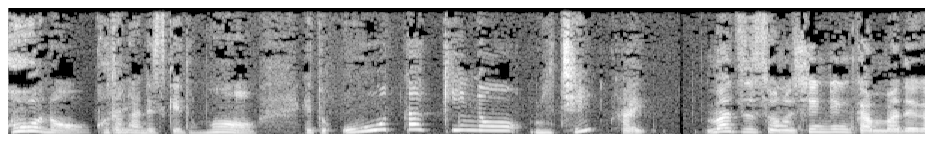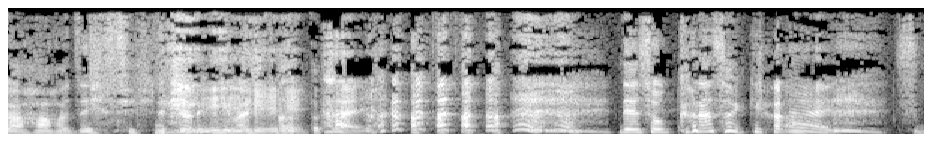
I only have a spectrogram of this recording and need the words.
方のことなんですけれども、えっと大滝の道？はい。まずその森林館までが母ぜいぜいしながら行きました。はい。でそっから先は、はい。すっ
